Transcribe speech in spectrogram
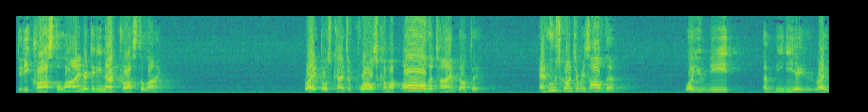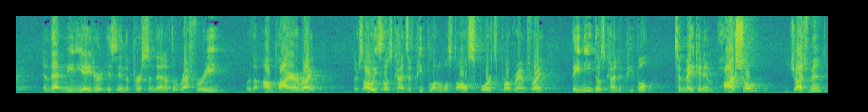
Did he cross the line or did he not cross the line? Right? Those kinds of quarrels come up all the time, don't they? And who's going to resolve them? Well, you need a mediator, right? And that mediator is in the person then of the referee or the umpire, right? There's always those kinds of people in almost all sports programs, right? They need those kind of people to make an impartial judgment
